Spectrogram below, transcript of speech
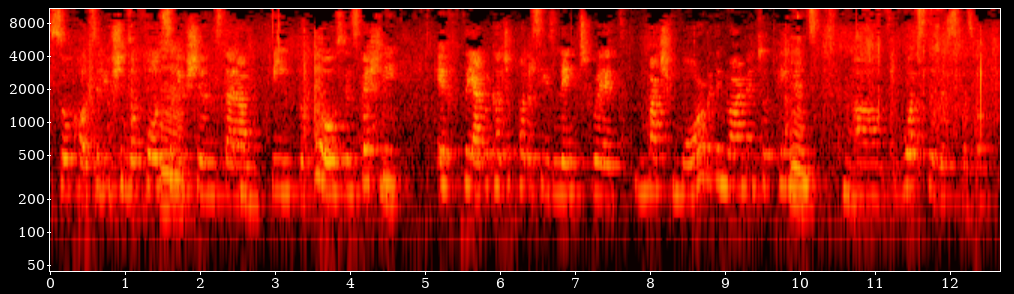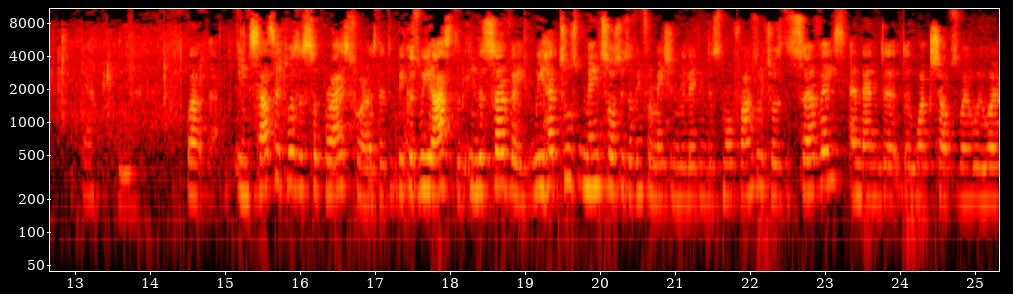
so-called solutions or false solutions that are being proposed, and especially if the agriculture policy is linked with much more with environmental payments, um, what's the risk as well? Yeah. Well, in Salsa it was a surprise for us that because we asked in the survey, we had two main sources of information relating to small farms, which was the surveys and then the, the workshops where we were,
